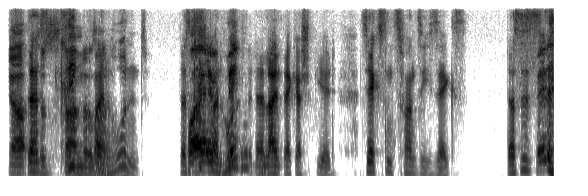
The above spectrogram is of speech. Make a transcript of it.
Ja, das, das kriegt mein Sache. Hund. Das Vor kriegt mein Hund, wenn der Linebacker spielt. 26,6. Das ist. Wenn,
